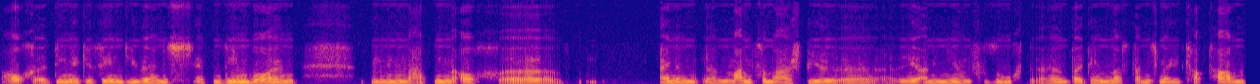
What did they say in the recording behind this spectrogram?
auch äh, Dinge gesehen, die wir nicht hätten sehen wollen, hm, hatten auch äh, einen äh, Mann zum Beispiel äh, reanimieren versucht, äh, bei dem das dann nicht mehr geklappt haben,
